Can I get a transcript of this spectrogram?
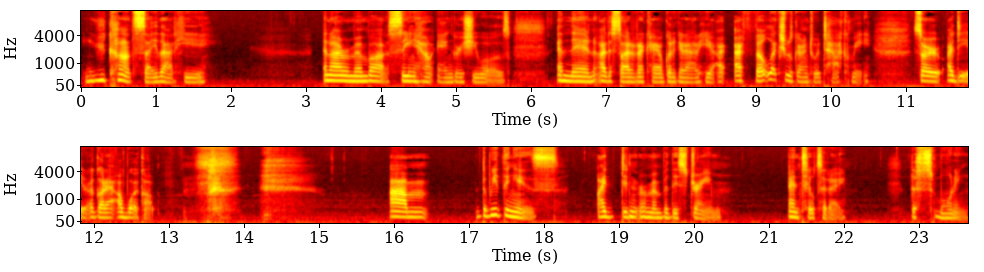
You can't say that here. And I remember seeing how angry she was. And then I decided, okay, I've got to get out of here. I, I felt like she was going to attack me. So I did. I got out. I woke up. um, the weird thing is, I didn't remember this dream until today this morning.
